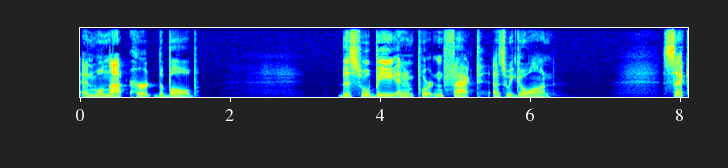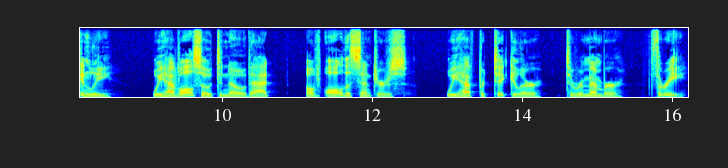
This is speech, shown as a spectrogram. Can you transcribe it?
and will not hurt the bulb. This will be an important fact as we go on. Secondly, we have also to know that of all the centers, we have particular to remember three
